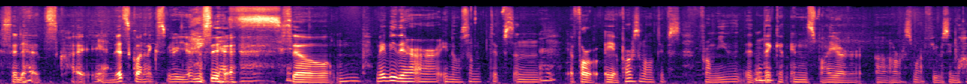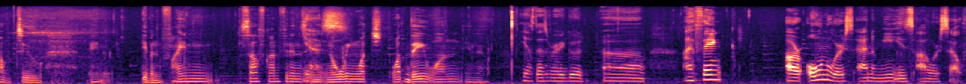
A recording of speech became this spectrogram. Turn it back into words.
so that's quite yeah, Yeah. that's quite an experience yeah Yes. so mm, maybe there are you know some tips and uh, for yeah, personal tips from you that they Mhm. can inspire uh, our smart viewers you know how to you know, even find self-confidence in knowing what sh- what they want you know Yes, that's very good. Uh, I think our own worst enemy is ourselves.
